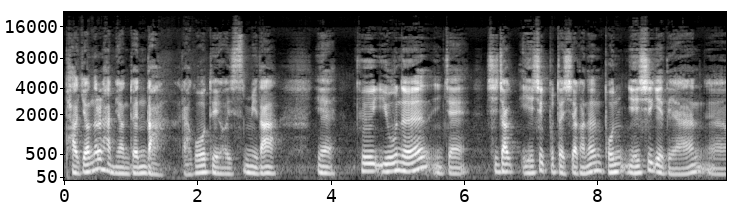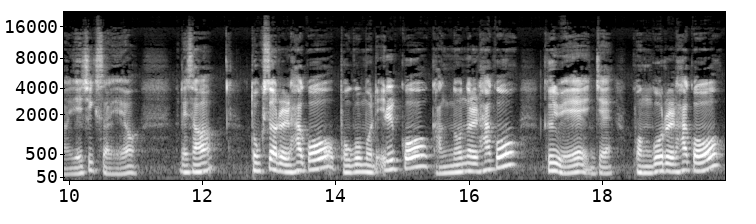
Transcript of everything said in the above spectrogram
파견을 하면 된다라고 되어 있습니다. 예, 그 이유는 이제 시작 예식부터 시작하는 본 예식에 대한 어, 예식서예요. 그래서 독서를 하고 복음을 읽고 강론을 하고 그 외에 이제 권고를 하고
